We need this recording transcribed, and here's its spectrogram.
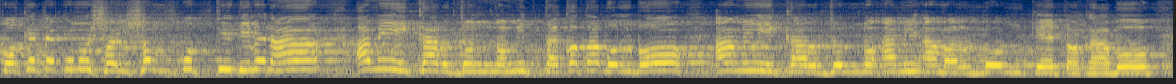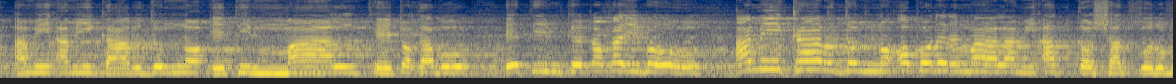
পকেটে কোনো সই সম্পত্তি দিবে না। আমি কার জন্য মিথ্যা কথা বলব? আমি কার জন্য আমি আমার বোনকে টকাবো আমি আমি কার জন্য এতিম মালকে টকাবো এতিমকে টকাইব আমি কার জন্য অপরের মাল আমি আত্মসাৎ করব?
